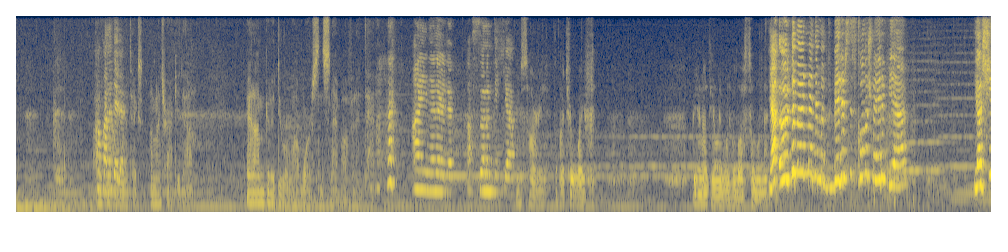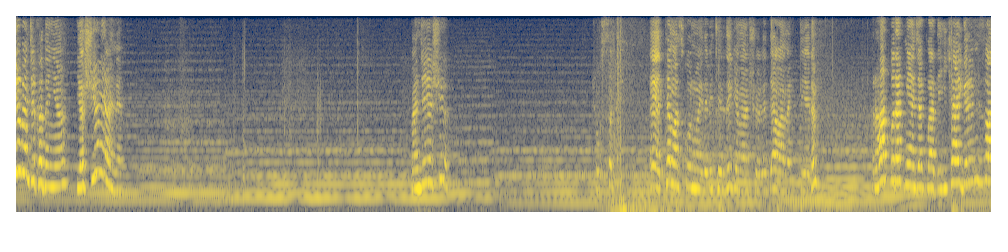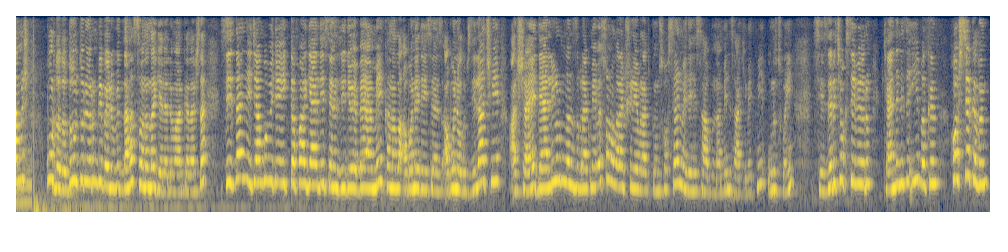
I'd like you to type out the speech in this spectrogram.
I how long delerim. it takes. I'm to track you down. And I'm to do a lot worse than snap off an antenna. Aynen öyle. Aslanım dik ya. I'm sorry about your wife. But you're not the only one who lost someone that. Ya öldü mü ölmedi mi? Belirsiz konuşma herif ya. Yaşıyor bence kadın ya. Yaşıyor yani. Bence yaşıyor. Çok sık. Evet temas kurmayı da bitirdik. Hemen şöyle devam et diyelim. Rahat bırakmayacaklar diye hikaye görevimiz varmış. Burada da durduruyorum. Bir bölümün daha sonuna gelelim arkadaşlar. Sizden ricam bu videoya ilk defa geldiyseniz videoyu beğenmeyi, kanala abone değilseniz abone olup zili açmayı, aşağıya değerli yorumlarınızı bırakmayı ve son olarak şuraya bıraktığım sosyal medya hesabından beni takip etmeyi unutmayın. Sizleri çok seviyorum. Kendinize iyi bakın. Hoşçakalın.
